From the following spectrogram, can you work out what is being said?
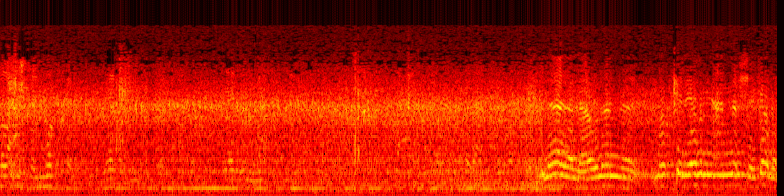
والله عنك الموكل لا لا لا ولأن موكل يرمي عن نفسه قبل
